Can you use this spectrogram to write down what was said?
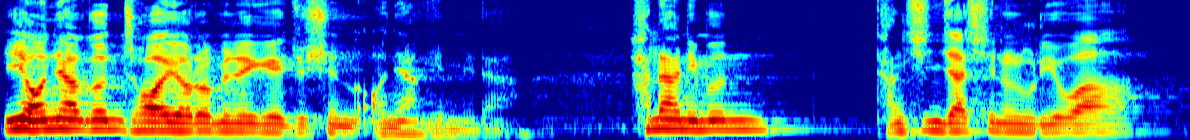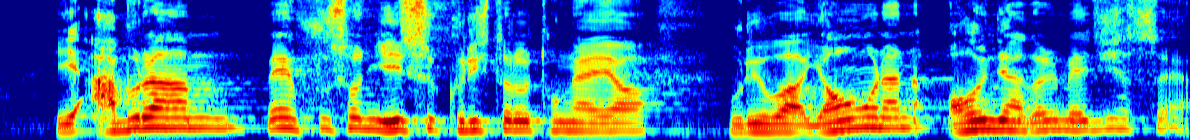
이 언약은 저와 여러분에게 주신 언약입니다. 하나님은 당신 자신을 우리와 이 아브라함의 후손 예수 그리스도를 통하여 우리와 영원한 언약을 맺으셨어요.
